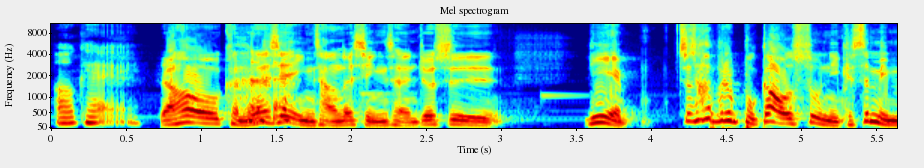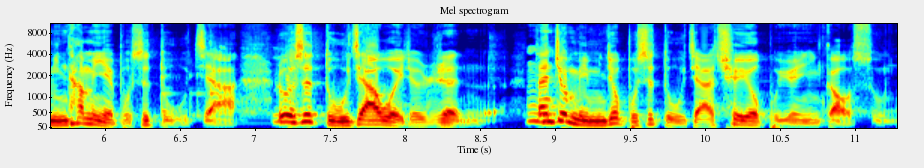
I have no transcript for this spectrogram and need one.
，，OK，然后可能那些隐藏的行程就是 你也就是他不是不告诉你，可是明明他们也不是独家，如果是独家我也就认了，嗯。但就明明就不是独家，却又不愿意告诉你，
